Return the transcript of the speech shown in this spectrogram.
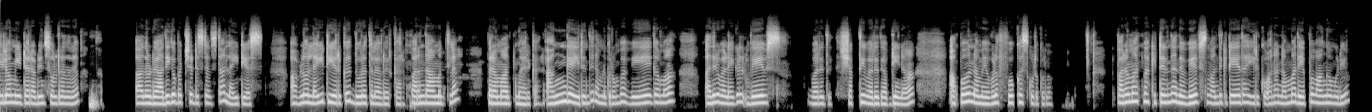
கிலோமீட்டர் அப்படின்னு சொல்றதுல அதோட அதிகபட்ச டிஸ்டன்ஸ் தான் லைட் இயர்ஸ். அவ்வளோ லைட் இயருக்கு தூரத்துல அவர் இருக்கார் பரந்தாமத்துல பரமாத்மா இருக்கார் அங்க இருந்து நம்மளுக்கு ரொம்ப வேகமா அதிர்வலைகள், வேவ்ஸ் வருது. சக்தி வருது அப்படின்னா அப்போ நம்ம எவ்வளோ ஃபோக்கஸ் கொடுக்கணும் பரமாத்மா கிட்ட இருந்து அந்த வேவ்ஸ் வந்துக்கிட்டே தான் இருக்கும். ஆனா நம்ம அத எப்ப வாங்க முடியும்?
